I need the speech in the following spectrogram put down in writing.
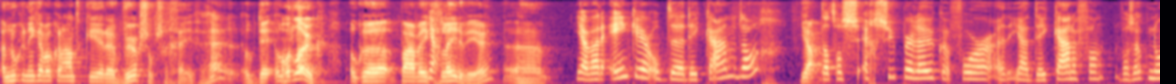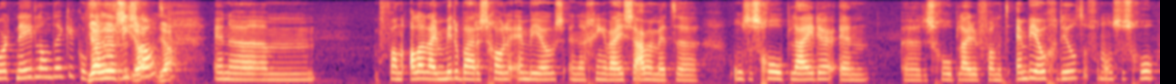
Anouk en ik hebben ook een aantal keren workshops gegeven. Hè? Ook, de, Oh, wat leuk. ook eh, een paar weken Ja. geleden weer. Eh, Ja, we waren één keer op de decanendag. Ja. Dat was echt super leuk voor eh, ja, decanen van... was ook Noord-Nederland, denk ik? Of ja, Friesland? Ja, ja. En ehm, van allerlei middelbare scholen, mbo's. En dan gingen wij samen met eh, onze schoolopleider... en eh, de schoolopleider van het mbo-gedeelte van onze school...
